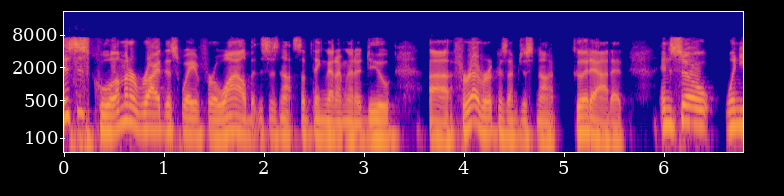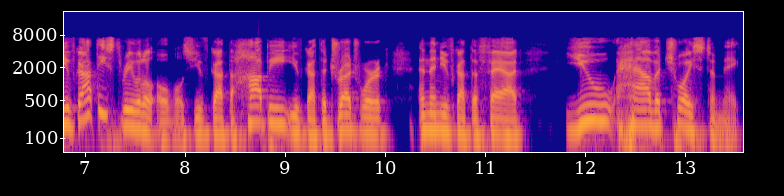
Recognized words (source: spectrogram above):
this is cool. I'm going to ride this wave for a while, but this is not something that I'm going to do uh, forever because I'm just not good at it. And so when you've got these three little ovals, you've got the hobby, you've got the drudge work, and then you've got the fad. You have a choice to make.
